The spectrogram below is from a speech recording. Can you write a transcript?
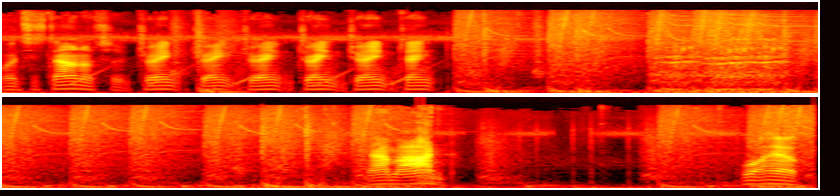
Once it's down, I'll drink, drink, drink, drink, drink, drink. Come on! What health?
